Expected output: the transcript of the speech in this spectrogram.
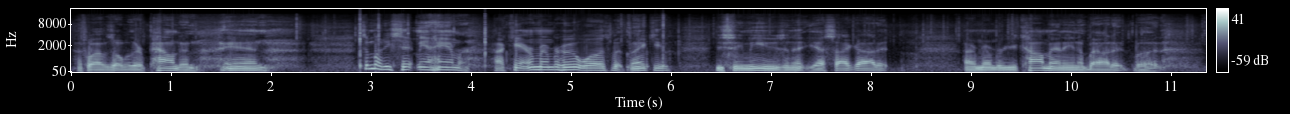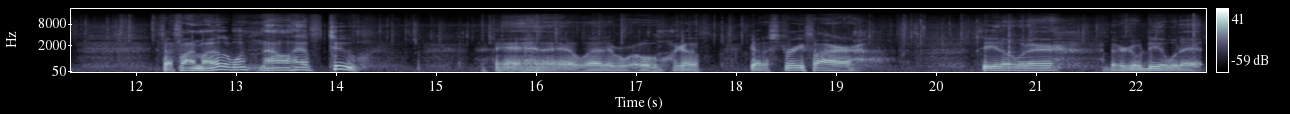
that's why I was over there pounding. And somebody sent me a hammer. I can't remember who it was, but thank you. You see me using it. Yes, I got it. I remember you commenting about it, but if I find my other one, now I'll have two. Yeah, whatever. Oh, I got a got a stray fire. See it over there? I better go deal with that.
